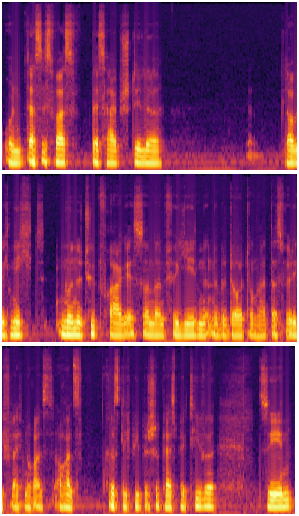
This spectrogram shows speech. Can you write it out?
Und das ist was, weshalb Stille, glaube ich, nicht nur eine Typfrage ist, sondern für jeden eine Bedeutung hat. Das würde ich vielleicht noch als, auch als christlich-biblische Perspektive sehen.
